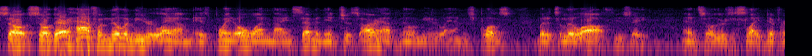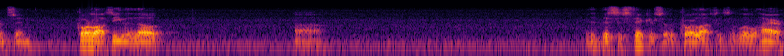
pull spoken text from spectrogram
so so their half a millimeter lam is 0.0197 inches. Our half millimeter lam is close, but it's a little off, you see and so there's a slight difference in core loss, even though uh, this is thicker, so the core loss is a little higher.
